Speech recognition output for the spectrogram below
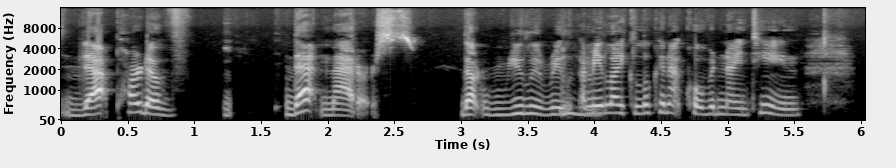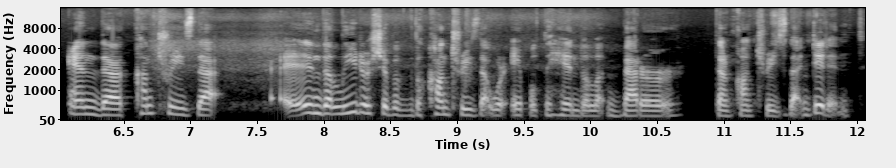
that part of that matters. That really, really, mm-hmm. I mean, like looking at COVID 19 and the countries that, in the leadership of the countries that were able to handle it better than countries that didn't.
